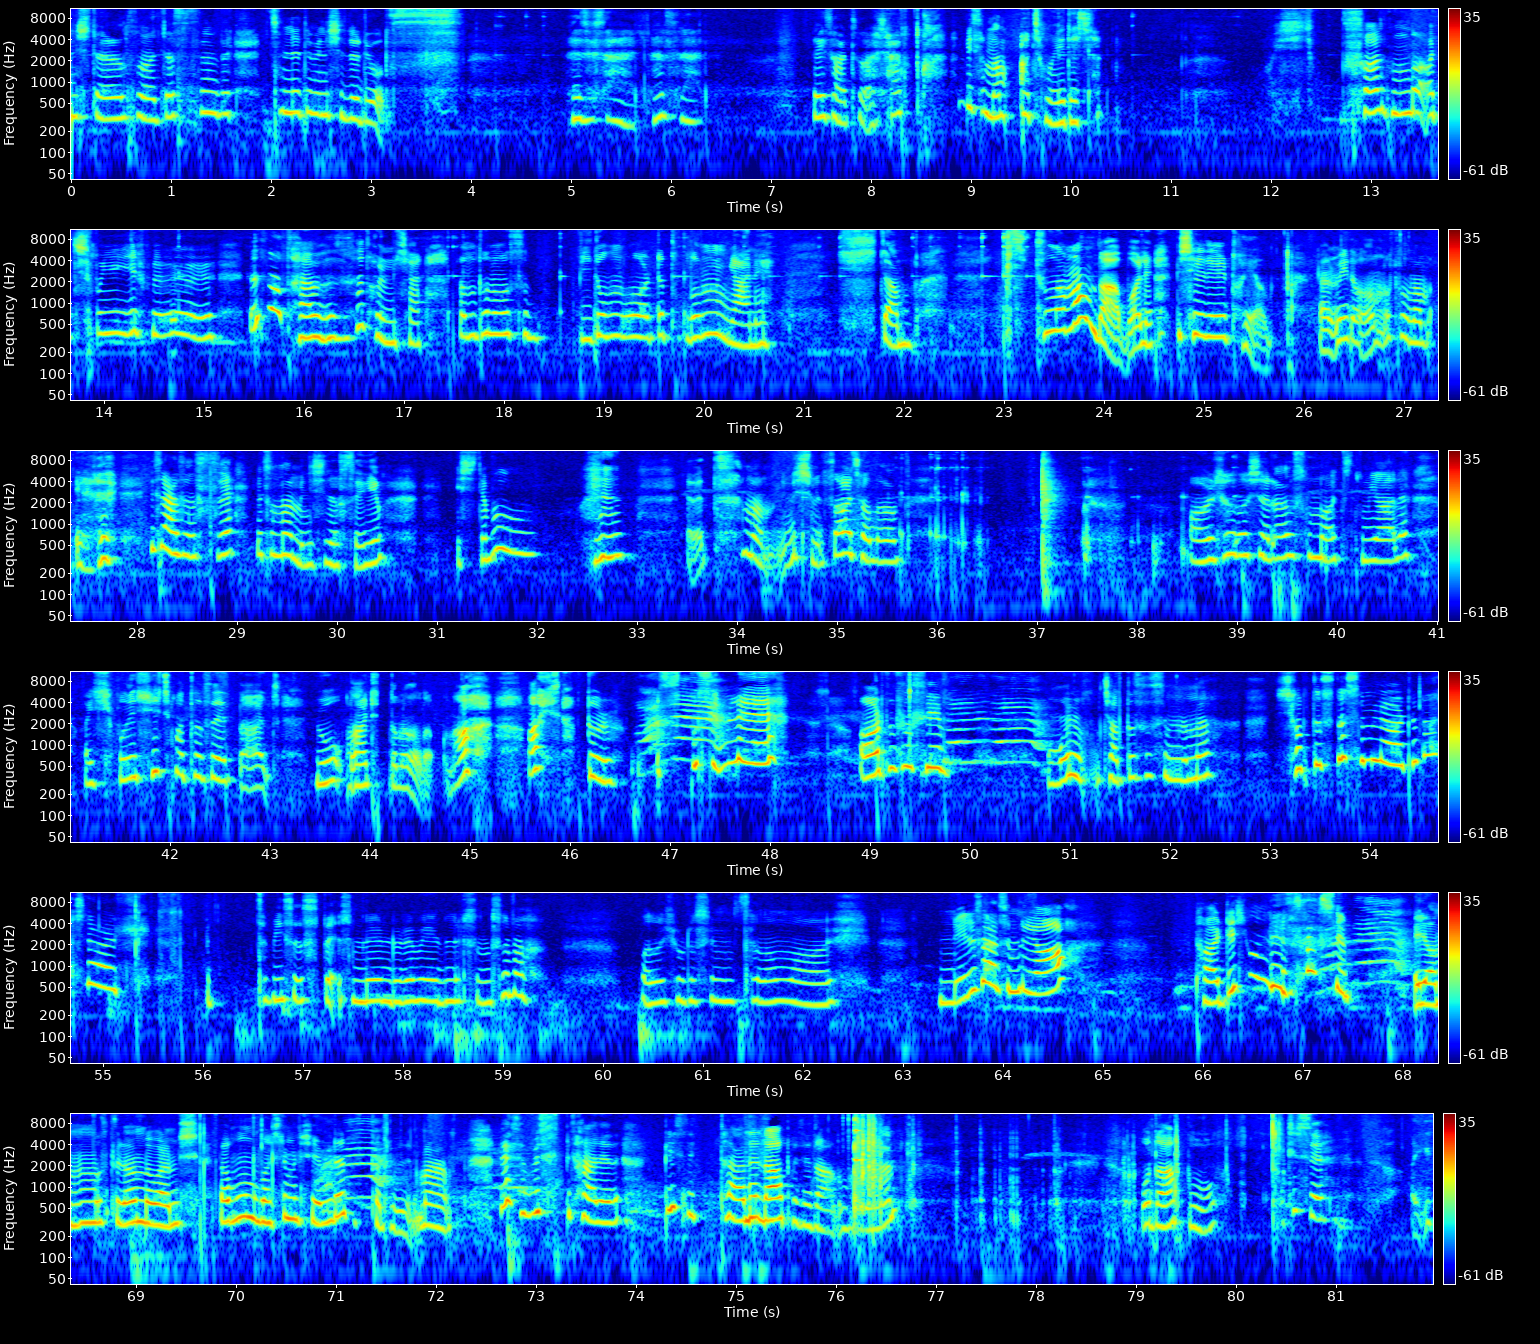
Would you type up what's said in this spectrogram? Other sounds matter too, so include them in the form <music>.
minişler sunacağız. Şimdi içinde de minişler diyoruz. Ne güzel, ne güzel. Neyse arkadaşlar. Biz hemen açmayı geçelim. Sen bunu da açmayı Nasıl tanıması koymuşlar. Ben tanıması bidonu orada tutulamam yani. İşte tutulamam da böyle bir şeyleri koyalım. Yani bidonumda tutulamam. <laughs> İsterseniz size yakından minişini göstereyim. İşte bu. <laughs> evet tamam minişimizi açalım. Arkadaşlar en sonunda açtım yani. Ay bunu hiç matası etti aç. Yok marketten aldım. Ah, ay dur. Bu simli. Ortası sim. Umarım çantası simli mi? Şapkası da simli arkadaşlar. Tabii siz simlerini göremeyebilirsiniz ama bana şurada sim falan var. Neresi simli ya? Kardeşim neresi sim? E yanımız falan da varmış. Ben bunu başka bir şeyimde katabilirim ha. Neyse biz bir tane biz bir tane daha paket aldım bugün. O da bu. İkisi. Ay,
